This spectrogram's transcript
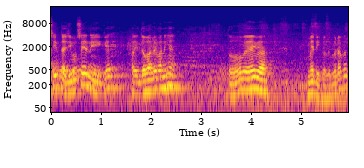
ચિંતા જેવું છે નહીં કે ખાલી દવા લેવાની છે તો હવે આવ્યા મેડિકલે બરાબર?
